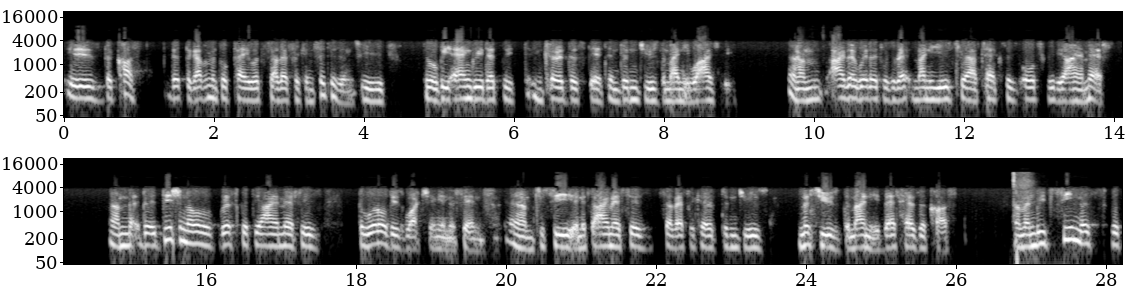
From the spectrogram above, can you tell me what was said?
is the cost that the government will pay with South African citizens who who will be angry that we incurred this debt and didn't use the money wisely. Um, either whether it was money used through our taxes or through the IMF. Um, the additional risk with the IMF is the world is watching in a sense um, to see, and if the IMF says South Africa didn't use, misused the money, that has a cost. Um, and we've seen this with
